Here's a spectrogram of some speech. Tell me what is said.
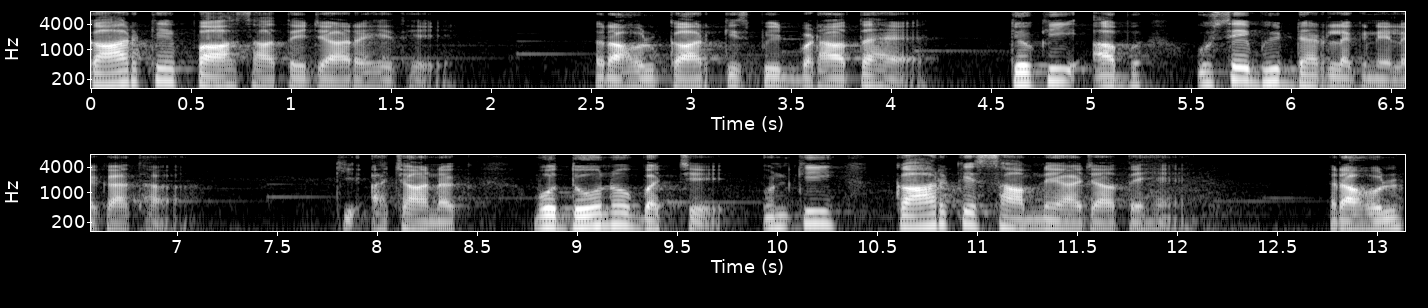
कार के पास आते जा रहे थे। राहुल कार की स्पीड बढ़ाता है, क्योंकि अब उसे भी डर लगने लगा था कि अचानक वो दोनों बच्चे उनकी कार के सामने आ जाते हैं। राहुल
